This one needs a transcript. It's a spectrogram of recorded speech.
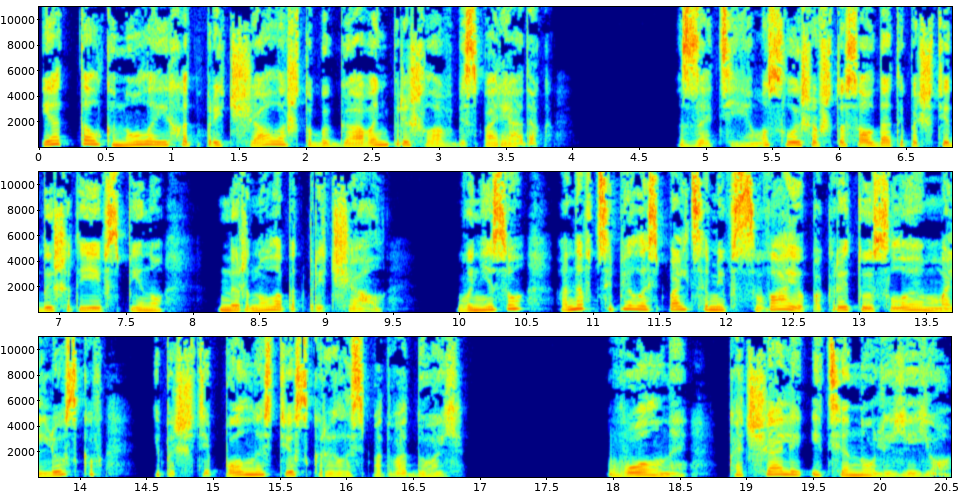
и оттолкнула их от причала, чтобы гавань пришла в беспорядок. Затем, услышав, что солдаты почти дышат ей в спину, нырнула под причал — Внизу она вцепилась пальцами в сваю, покрытую слоем моллюсков, и почти полностью скрылась под водой. Волны качали и тянули ее,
